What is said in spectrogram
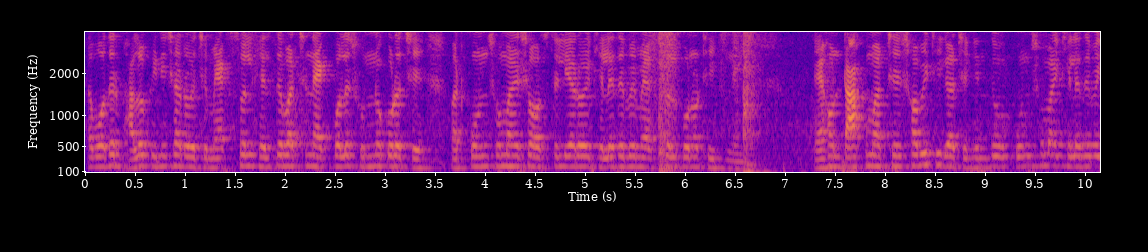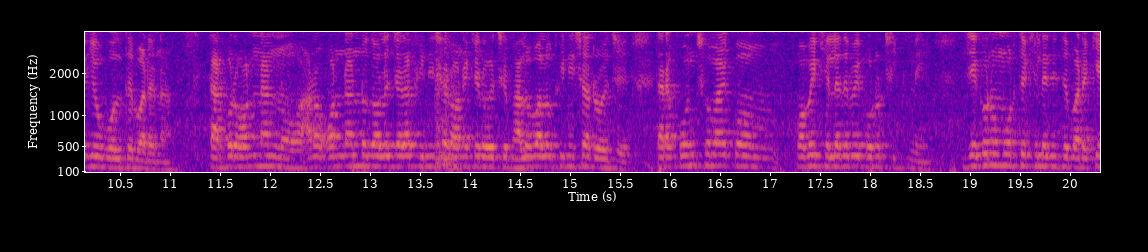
তবে ওদের ভালো ফিনিশার রয়েছে। ম্যাক্সওয়েল খেলতে পারছে না, এক বলে শূন্য করেছে। বাট কোন সময় এসে অস্ট্রেলিয়ার হয়ে খেলে দেবে ম্যাক্সওয়েল কোনো ঠিক নেই। এখন ডাক মারছে, সবই ঠিক আছে, কিন্তু কোন সময় খেলে দেবে কেউ বলতে পারে না। তারপর অন্যান্য আরও অন্যান্য দলের যারা ফিনিশার অনেকে রয়েছে, ভালো ভালো ফিনিশার রয়েছে, তারা কোন সময় কবে খেলে দেবে কোনো ঠিক নেই। যে কোনো মুহূর্তে খেলে দিতে পারে। কে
